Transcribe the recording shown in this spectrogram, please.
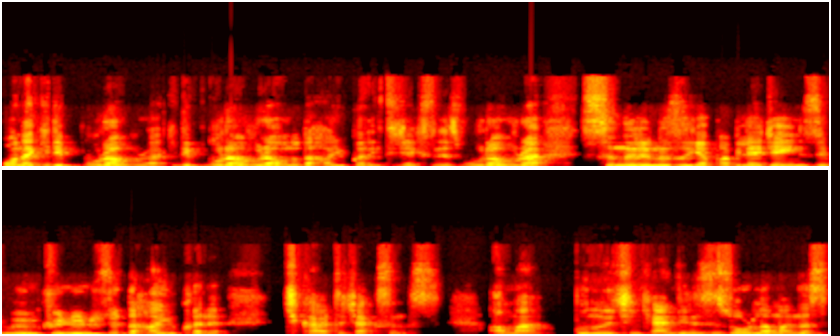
Ona gidip vura vura, gidip vura vura onu daha yukarı iteceksiniz. Vura vura sınırınızı yapabileceğinizi, mümkününüzü daha yukarı çıkartacaksınız. Ama bunun için kendinizi zorlamanız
